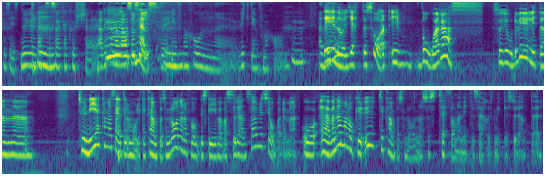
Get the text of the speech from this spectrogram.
Precis, nu är det dags Mm. att söka kurser. Ja, det kan Mm, vara ja, vad som precis. helst. Eh, Information, eh, viktig information. Mm. Ja, Det är nog jättesvårt. I våras så gjorde vi ju en liten eh, turné kan man säga till de olika campusområdena för att beskriva vad studentservice jobbade med. Och även när man åker ut till campusområdena så träffar man inte särskilt mycket studenter.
